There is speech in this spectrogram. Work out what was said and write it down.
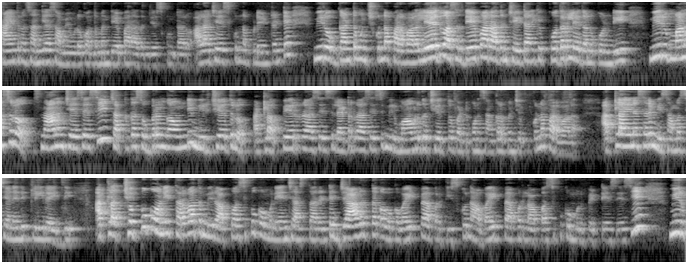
సాయంత్రం సంధ్యా సమయంలో కొంతమంది దీపారాధన చేసుకుంటారు. అలా చేసుకున్నప్పుడు ఏంటంటే మీరు ఒక గంట ఉంచుకున్నా పర్వాలేదు లేదు అసలు దీపారాధన చేయడానికి కుదరలేదు అనుకోండి మీరు మనసులో స్నానం చేసేసి చక్కగా శుభ్రంగా ఉండి మీరు చేతిలో అట్లా పేరు రాసేసి లెటర్ రాసేసి మీరు మామూలుగా చేతితో పట్టుకొని సంకల్పం చెప్పుకున్నా పర్వాలేదు అట్లా అయినా సరే మీ సమస్య అనేది క్లియర్ అయింది అట్లా చెప్పుకొని తర్వాత మీరు ఆ పసుపు కొమ్ముని ఏం చేస్తారంటే జాగ్రత్తగా ఒక వైట్ పేపర్ తీసుకొని ఆ వైట్ పేపర్లో ఆ పసుపు కొమ్మును పెట్టేసేసి మీరు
